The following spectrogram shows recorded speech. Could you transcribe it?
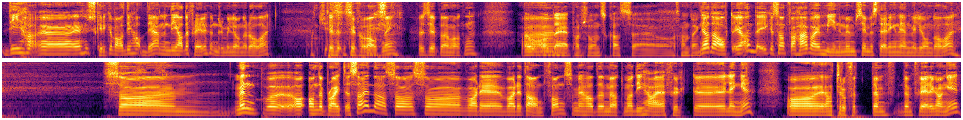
de eh, Jeg husker ikke hva de hadde, men de hadde flere hundre millioner dollar oh, til, til forvaltning, for å si det på den måten. Og, og Eh, det er pensjonskasse og sånne ting? Ja, det er alt, ja det, ikke sant? for her var jo minimumsinvesteringen én million dollar. Så um, Men på, on the brighter side, da, så, så var, det, var det et annet fond som jeg hadde møte med, og de har jeg fulgt uh, lenge. Og jeg har truffet dem, dem flere ganger.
